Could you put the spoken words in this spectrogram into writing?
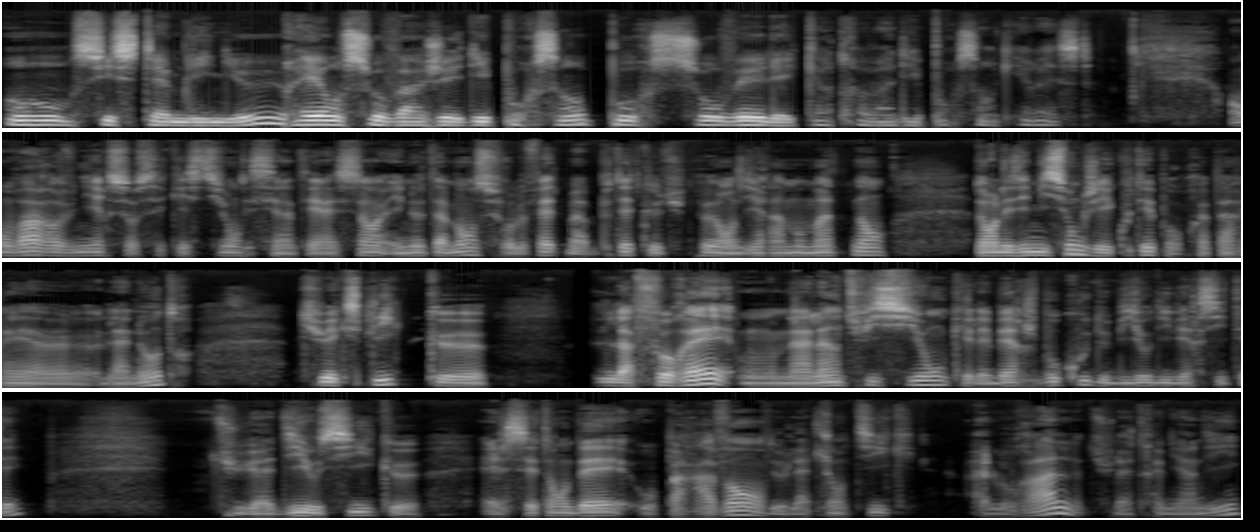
en système ligneux, réensauvager 10% pour sauver les 90% qui restent. On va revenir sur ces questions, c'est intéressant, et notamment sur le fait, bah, peut-être que tu peux en dire un mot maintenant. Dans les émissions que j'ai écoutées pour préparer euh, la nôtre, tu expliques que la forêt, on a l'intuition qu'elle héberge beaucoup de biodiversité. Tu as dit aussi qu'elle s'étendait auparavant de l'Atlantique à l'Oural, tu l'as très bien dit,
